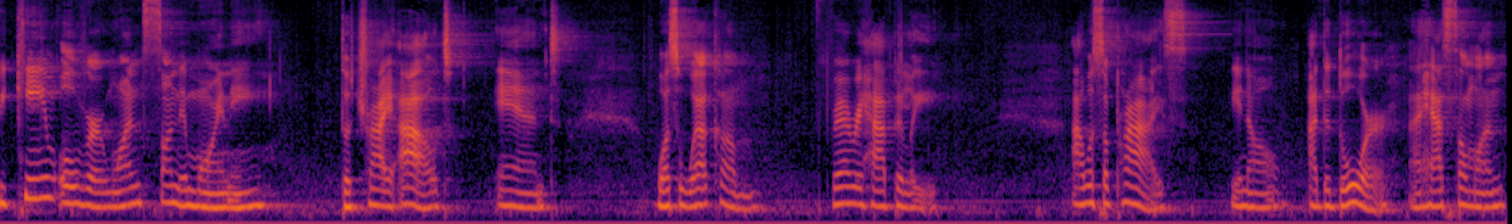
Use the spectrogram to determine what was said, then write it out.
we came over one Sunday morning to try out and was welcomed very happily. I was surprised, you know, at the door. I had someone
